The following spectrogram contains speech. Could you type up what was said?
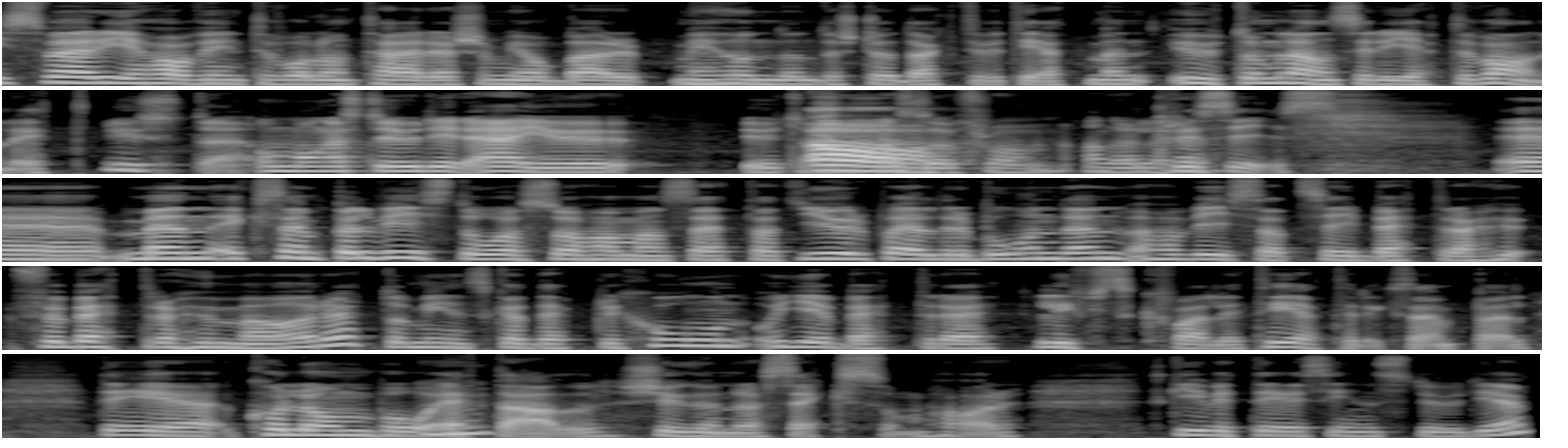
i, Sverige har vi inte volontärer som jobbar med hundunderstödd aktivitet men utomlands är det jättevanligt. Just det, och många studier är ju utom, Ja. alltså från andra länder. Precis. Eh, men exempelvis då så har man sett att djur på äldreboenden har visat sig bättra, förbättra humöret och minska depression och ge bättre livskvalitet till exempel. Det är Colombo Mm. et al. 2006 som har skrivit det i sin studie.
